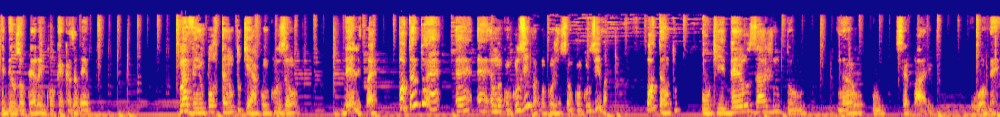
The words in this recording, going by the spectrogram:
que Deus opera em qualquer casamento. Mas vem o portanto, que é a conclusão dele, não é? Portanto, é, é, é uma conclusiva, uma conjunção conclusiva. Portanto, o que Deus ajuntou, não o separe o homem.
